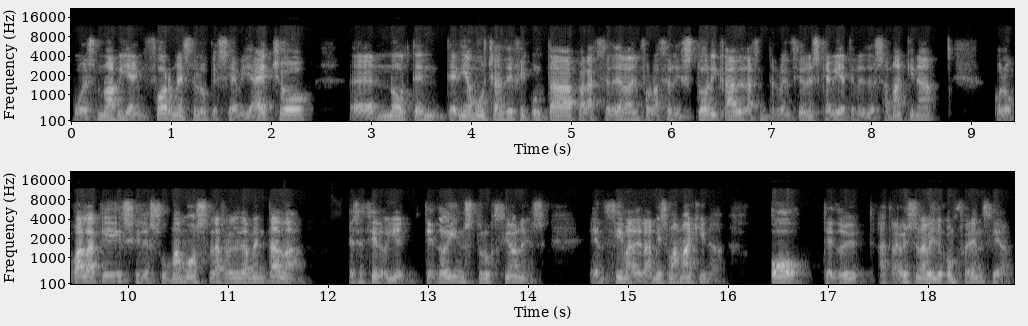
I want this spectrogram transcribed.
pues no había informes de lo que se había hecho, eh, no tenía mucha dificultad para acceder a la información histórica de las intervenciones que había tenido esa máquina. Con lo cual aquí, si le sumamos la realidad aumentada, es decir, oye, te doy instrucciones encima de la misma máquina o te doy a través de una videoconferencia,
